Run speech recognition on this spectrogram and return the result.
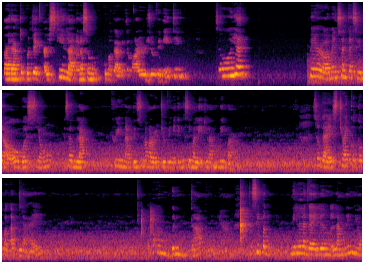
para to protect our skin, lalo na sa gumagamit ng mga rejuvenating. So, yan. Pero, minsan kasi nauubos yung sa black cream natin sa mga rejuvenating kasi maliit lang, di ba? So, guys, try ko to pag-apply. Napakang ganda po niya. Kasi pag nilalagay lang, lang ninyo,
